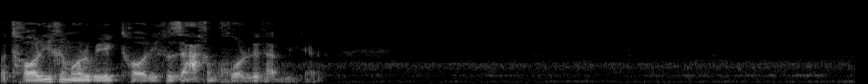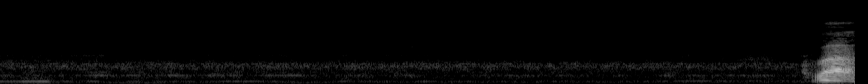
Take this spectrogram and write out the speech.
و تاریخ ما رو به یک تاریخ زخم خورده تبدیل کرد. و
